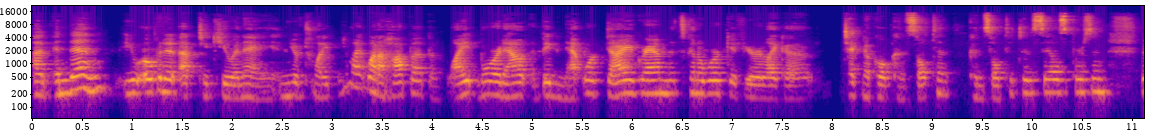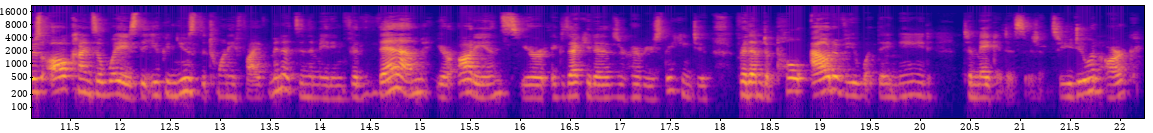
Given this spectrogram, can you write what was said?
Um, and then you open it up to Q and you have twenty. You might want to hop up and whiteboard out a big network diagram that's going to work if you're like a technical consultant, consultative salesperson. There's all kinds of ways that you can use the 25 minutes in the meeting for them, your audience, your executives, or whoever you're speaking to, for them to pull out of you what they need to make a decision. So you do an arc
